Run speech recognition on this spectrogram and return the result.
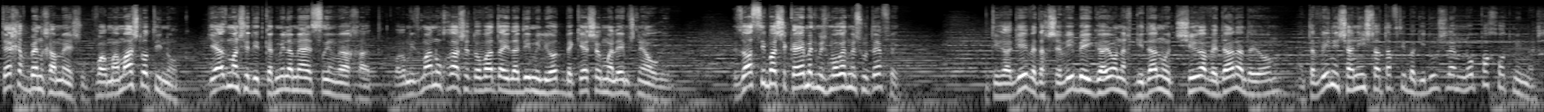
תכף בן חמש, הוא כבר ממש לא תינוק. הגיע הזמן שתתקדמי למאה ה-21. כבר מזמן הוכרע שטובת הילדים היא להיות בקשר מלא עם שני ההורים. וזו הסיבה שקיימת משמורת משותפת. תירגעי ותחשבי בהיגיון איך גידלנו את שירה ודן עד היום, את תביני שאני השתתפתי בגידול שלהם לא פחות ממך,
